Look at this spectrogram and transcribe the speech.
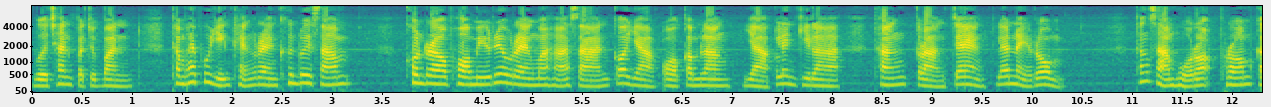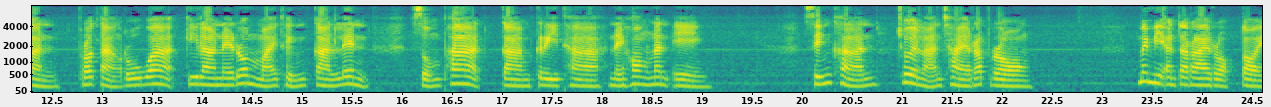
เวอร์ชั่นปัจจุบันทำให้ผู้หญิงแข็งแรงขึ้นด้วยซ้ำคนเราพอมีเรี่ยวแรงมหาศาลก็อยากออกกำลัง อยากเล่นกีฬา ทั้งกลางแจ้งและในร่ม ทั้งสามหัวเราะพร้อมกัน เพราะต่างรู้ว่ากีฬาในร่มหมายถึงการเล่น สมพาตการกรีธาในห้องนั่นเอง สินขานช่วยหลานชายรับรอง ไม่มีอันตรายหรอกต่อย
